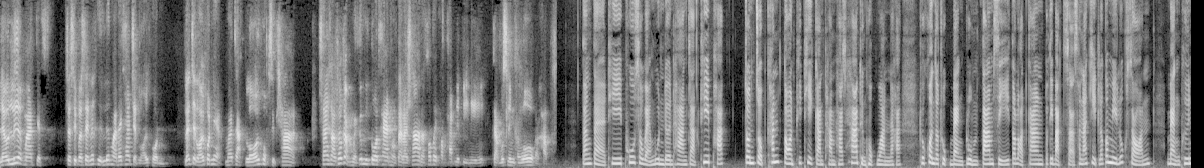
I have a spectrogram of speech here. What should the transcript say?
แล้วเลือกมาเจ็ดเจ็ดสิบเปอร์เซ็นต์ก็คือเลือกมาได้แค่เจ็ดร้อยคน และเจ็ดร้อยคนเนี่ยมาจากร้อยหกสิบชาติ ใช่ครับเท่ากับเหมือนก็มีตัวแทนของแต่ละชาติอะเข้าไปทำฮัจญ์ในปีนี้จากมุสลิมทั้งโลกอะครับ ตั้งแต่ที่ผู้แสวงบุญเดินทางจากที่พักจนจบขั้นตอนพิธีการทำฮัจญ์5-6วันนะคะ ทุกคนจะถูกแบ่งกลุ่มตามสีตลอดการปฏิบัติศาสนกิจ แล้วก็มีลูกศร แบ่งพื้น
